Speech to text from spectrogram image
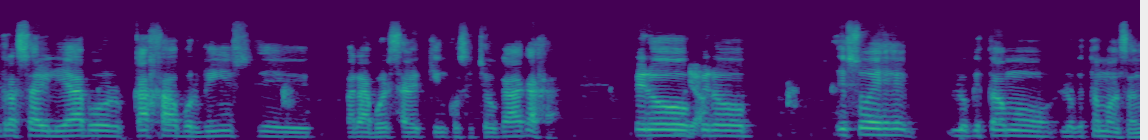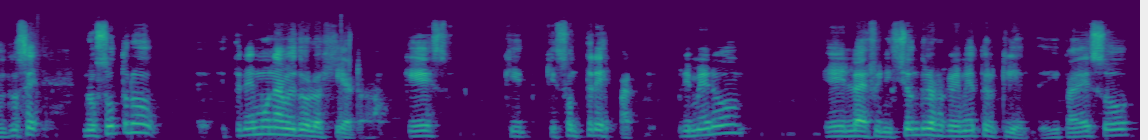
trazabilidad por caja o por bins eh, para poder saber quién cosechó cada caja. Pero, pero eso es lo que, estamos, lo que estamos avanzando. Entonces, nosotros eh, tenemos una metodología de trabajo, que, es, que, que son tres partes. Primero, es la definición de los requerimientos del cliente. Y para eso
